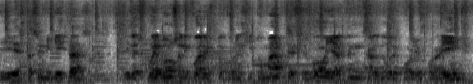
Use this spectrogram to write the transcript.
Y estas semillitas. Y después vamos a licuar esto con el jitomate, cebolla, tengo un caldo de pollo por ahí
